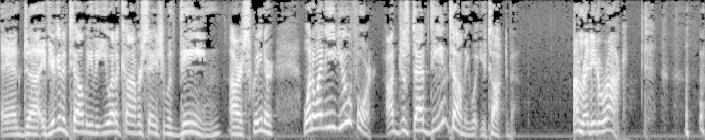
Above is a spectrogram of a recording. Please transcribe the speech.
And uh, if you're going to tell me that you had a conversation with Dean, our screener, what do I need you for? I'll just have Dean tell me what you talked about. I'm ready to rock.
